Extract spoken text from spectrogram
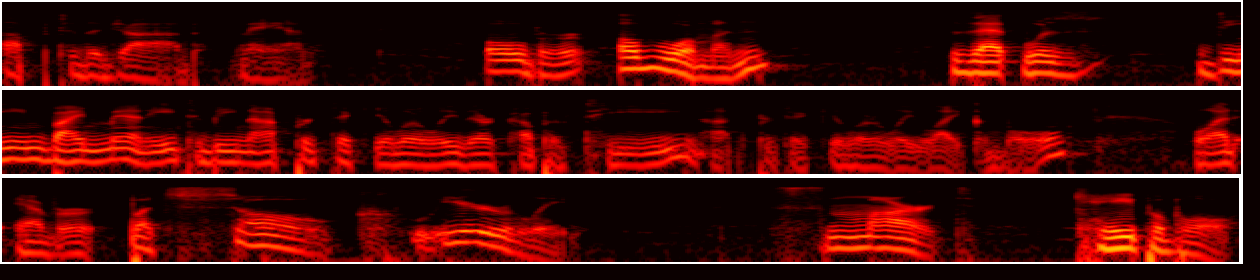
up to the job man over a woman that was deemed by many to be not particularly their cup of tea, not particularly likable, whatever, but so clearly smart, capable,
